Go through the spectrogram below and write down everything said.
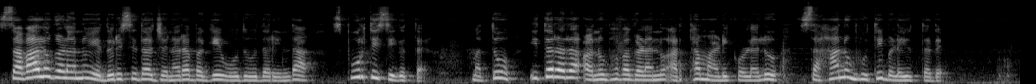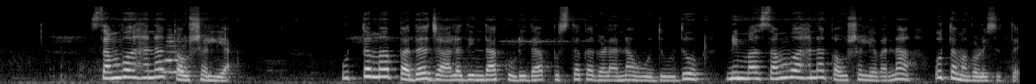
ಸವಾಲುಗಳನ್ನು ಎದುರಿಸಿದ ಜನರ ಬಗ್ಗೆ ಓದುವುದರಿಂದ ಸ್ಫೂರ್ತಿ ಸಿಗುತ್ತೆ ಮತ್ತು ಇತರರ ಅನುಭವಗಳನ್ನು ಅರ್ಥ ಮಾಡಿಕೊಳ್ಳಲು ಸಹಾನುಭೂತಿ ಬೆಳೆಯುತ್ತದೆ. ಸಂವಹನ ಕೌಶಲ್ಯ. ಉತ್ತಮ ಪದಜಾಲದಿಂದ ಕೂಡಿದ ಪುಸ್ತಕಗಳನ್ನು ಓದುವುದು ನಿಮ್ಮ ಸಂವಹನ ಕೌಶಲ್ಯವನ್ನು ಉತ್ತಮಗೊಳಿಸುತ್ತೆ.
